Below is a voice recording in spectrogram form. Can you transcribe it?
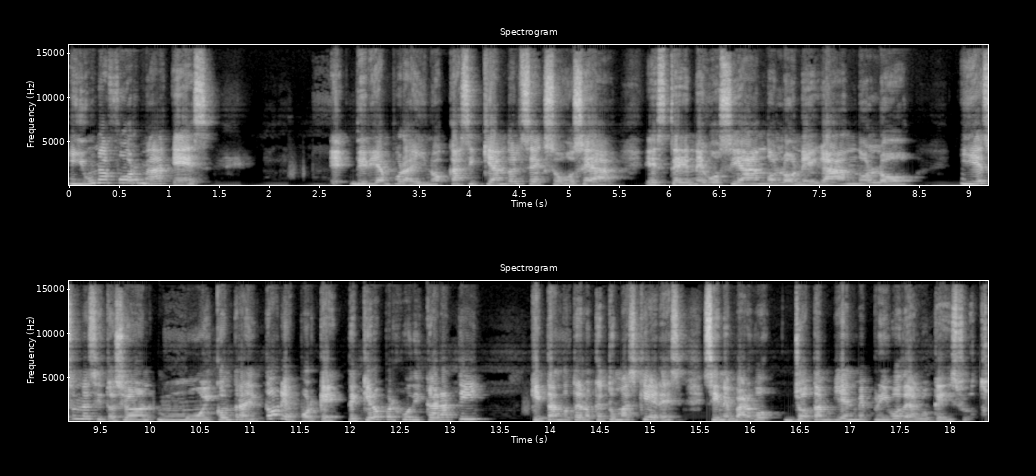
Y una forma es eh, dirían por ahí, ¿no? Caciqueando el sexo, o sea, este, negociándolo, negándolo. Y es una situación muy contradictoria porque te quiero perjudicar a ti, quitándote lo que tú más quieres, sin embargo, yo también me privo de algo que disfruto.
